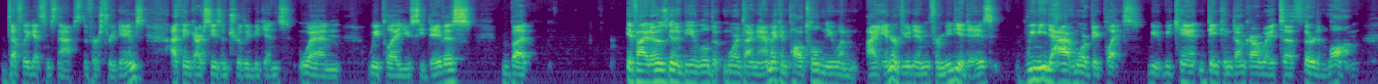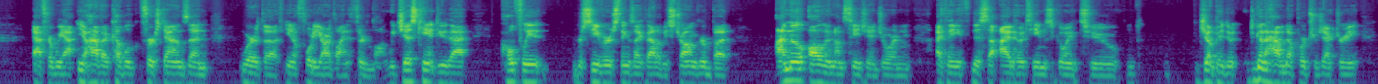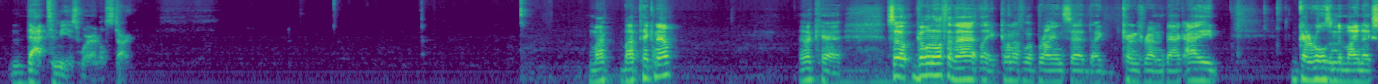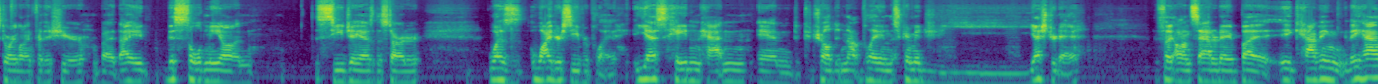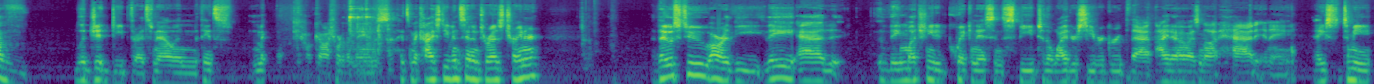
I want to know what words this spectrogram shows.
definitely get some snaps the first three games. I think our season truly begins when we play UC Davis. But if Idaho is going to be a little bit more dynamic, and Paul told me when I interviewed him for media days, we need to have more big plays. We we can't dink and dunk our way to third and long after we you know have a couple first downs. Then we're at the you know 40 yard line at third and long. We just can't do that hopefully receivers, things like that will be stronger. But I'm all in on CJ Jordan. I think this Idaho team is going to jump into going to have an upward trajectory. That to me is where it'll start. My my pick now. Okay, so going off of that, like going off of what Brian said, like kind of just rounding back, I kind of rolls into my next storyline for this year. But I this sold me on CJ as the starter was wide receiver play. Yes, Hayden Hatten and Cutrell did not play in the scrimmage yesterday on Saturday, but it, having they have legit deep threats now, and I think it's oh gosh, what are the names? It's Mackay Stevenson and Terez Traynor. Those two are the they add the much needed quickness and speed to the wide receiver group that Idaho has not had in a, to me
